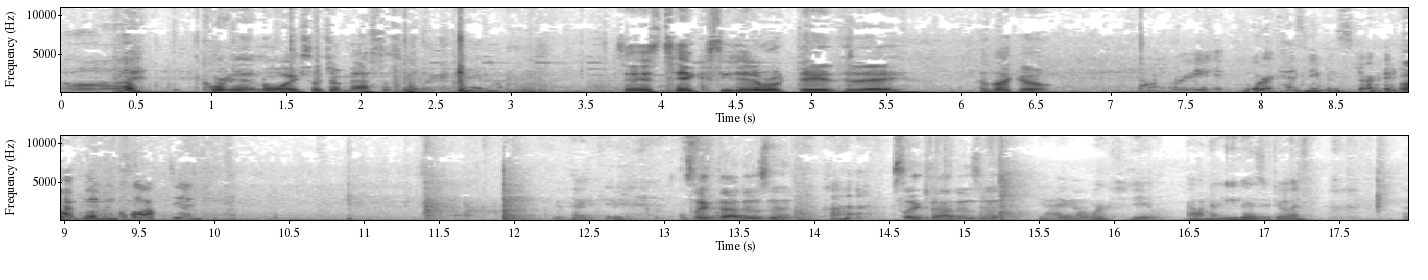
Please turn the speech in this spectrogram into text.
Oh, Courtney, I don't know why you're such a mess this morning. Good. Today is take C day to work day today. How'd that go? Not great. Work hasn't even started. Haven't even clocked in. If I could- It's like that, is it? Huh? It's like that, is it? Yeah, I got work to do. I don't know what you guys are doing. I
